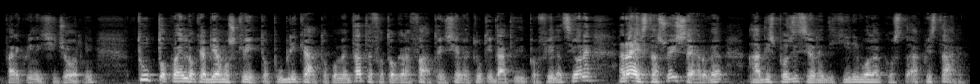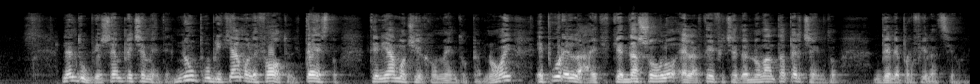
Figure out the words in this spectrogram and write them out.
pare 15 giorni, tutto quello che abbiamo scritto, pubblicato, commentato e fotografato insieme a tutti i dati di profilazione resta sui server a disposizione di chi li vuole acquistare. Nel dubbio, semplicemente non pubblichiamo le foto, il testo, teniamoci il commento per noi e pure il like, che da solo è l'artefice del 90% delle profilazioni.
